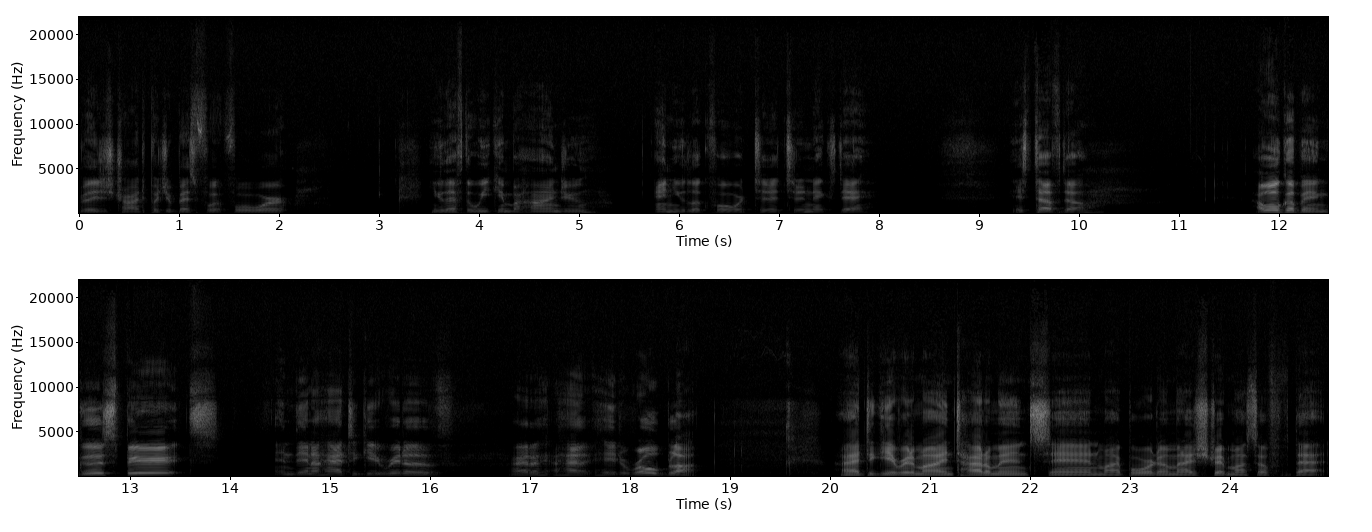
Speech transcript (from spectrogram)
really just tried to put your best foot forward. You left the weekend behind you and you look forward to to the next day. It's tough though. I woke up in good spirits, and then I had to get rid of. I had a, I had hit a roadblock. I had to get rid of my entitlements and my boredom, and I stripped myself of that.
